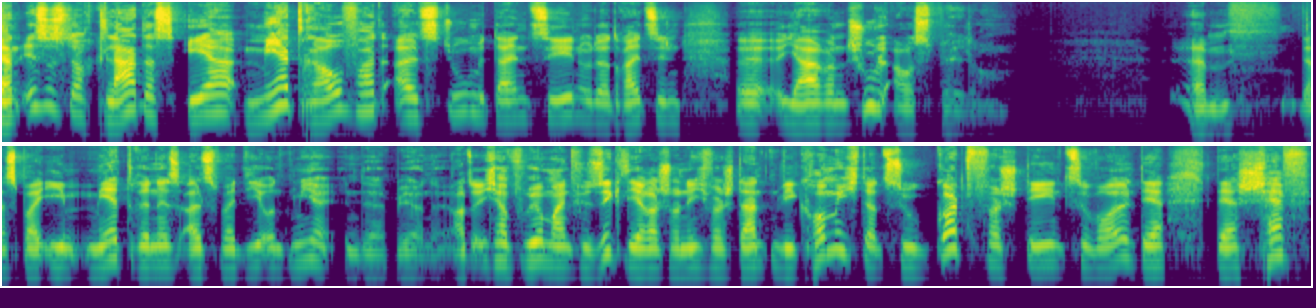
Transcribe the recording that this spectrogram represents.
dann ist es doch klar, dass er mehr drauf hat als du mit deinen 10 oder 13 äh, Jahren Schulausbildung. Ähm, dass bei ihm mehr drin ist als bei dir und mir in der Birne. Also ich habe früher meinen Physiklehrer schon nicht verstanden. Wie komme ich dazu, Gott verstehen zu wollen, der der Chef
